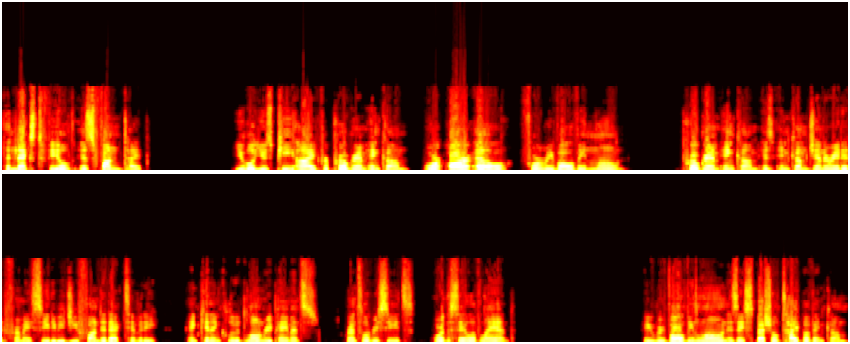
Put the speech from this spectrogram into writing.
The next field is fund type. You will use PI for program income or RL for revolving loan. Program income is income generated from a CDBG funded activity and can include loan repayments, rental receipts, or the sale of land. A revolving loan is a special type of income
